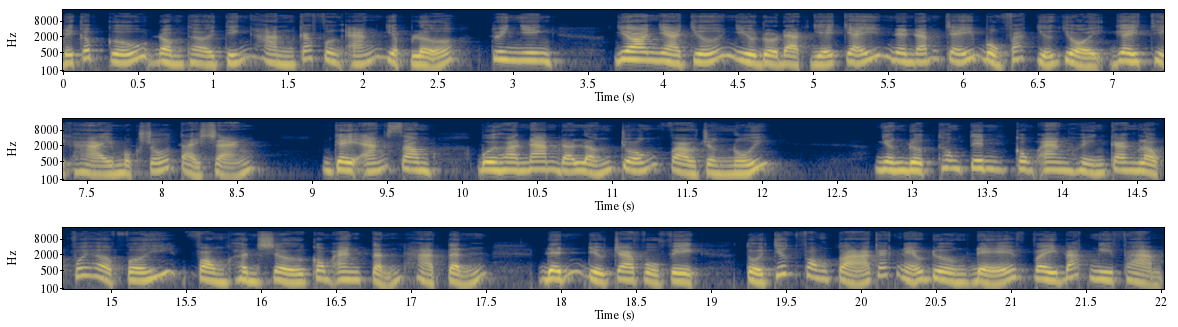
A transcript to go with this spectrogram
đi cấp cứu, đồng thời tiến hành các phương án dập lửa. Tuy nhiên, do nhà chứa nhiều đồ đạc dễ cháy nên đám cháy bùng phát dữ dội, gây thiệt hại một số tài sản. Gây án xong, Bùi Hòa Nam đã lẫn trốn vào rừng núi. Nhận được thông tin, Công an huyện Can Lộc phối hợp với Phòng Hình sự Công an tỉnh Hà Tĩnh đến điều tra vụ việc, tổ chức phong tỏa các nẻo đường để vây bắt nghi phạm.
